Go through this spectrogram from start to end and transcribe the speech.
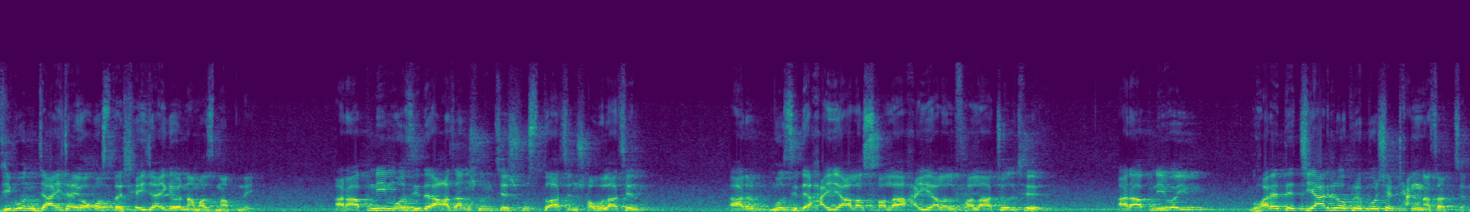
জীবন যায় যায় অবস্থায় সেই জায়গায়ও নামাজ মাপ নেই। আর আপনি মসজিদের আজান শুনছে, সুস্থ আছেন, সবল আছেন, আর মসজিদে হাইয়া আলা সলা, হাইয়া আলাল ফালা চলছে, আর আপনি ওই ঘরেতে চেয়ারের ওপরে বসে ঠ্যাং নাচাচ্ছেন,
